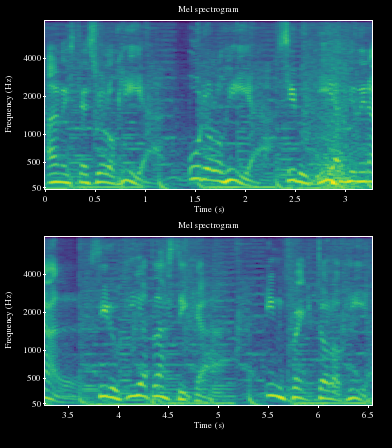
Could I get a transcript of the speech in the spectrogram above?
anestesiología, urología, cirugía general, cirugía plástica, infectología,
